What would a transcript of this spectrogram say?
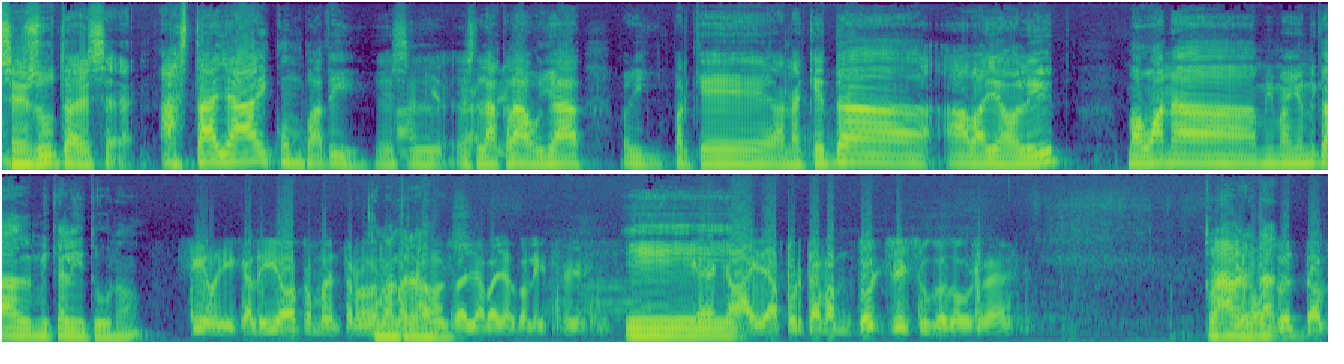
Sens dubte, és estar allà i competir, és, Aquí està, és la sí. clau. Ja, per- perquè en aquest de, a Valladolid vau anar, m'imagino que el Miquel i tu, no? Sí, el Miquel i jo com a entrenadors Com a com entrenadors. allà a Valladolid, sí. I, I, ja, clar, ja portàvem 12 jugadors, eh? Clar, I de, dels, dels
